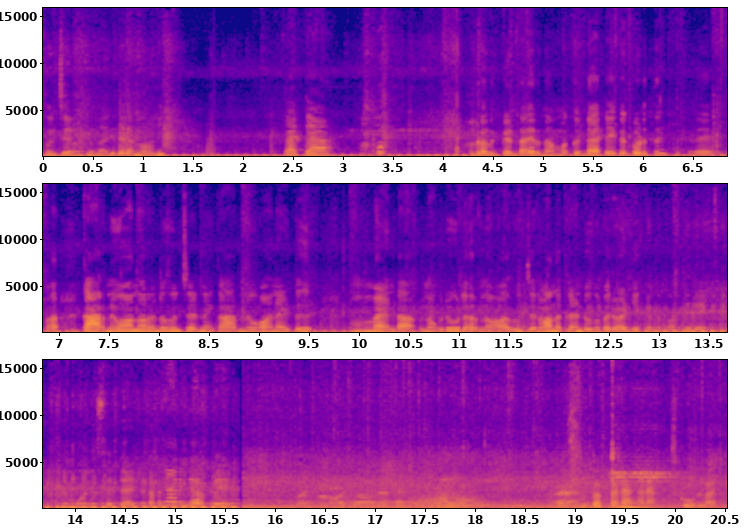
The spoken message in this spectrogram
സുനിച്ചേട്ടൻ കൊണ്ടുവന്നാക്കി തരാമെന്ന് പറഞ്ഞു. ടാറ്റാ. ഇവിടെ നിൽക്കണ്ടായിരുന്നു അമ്മക്കും ടാറ്റയൊക്കെ കൊടുത്ത്. കാറിന് പോകാന്ന് പറഞ്ഞിട്ട് സുനിച്ചേട്ടനെ കാറിന് പോകാനായിട്ട് വേണ്ട. നമുക്ക് ടൂ വീലറിന് പോകാം സുനിച്ചേട്ടൻ വന്നിട്ട് രണ്ട് മൂന്ന് പരിപാടിയൊക്കെ ഉണ്ടെന്ന് പറഞ്ഞില്ലേ? മൂന്ന് സെറ്റ് ആയിട്ടുണ്ട്. അപ്പം ഞാനും കയറട്ടെ സുതപ്പന അങ്ങനെ സ്കൂളിലാക്കി.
